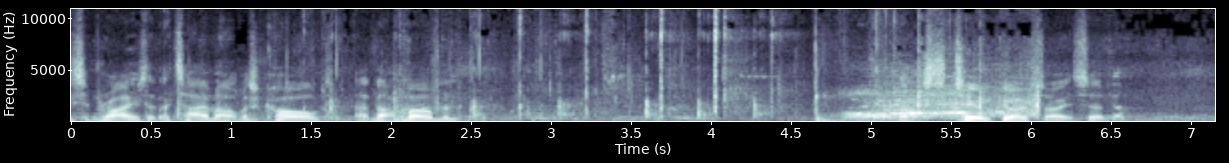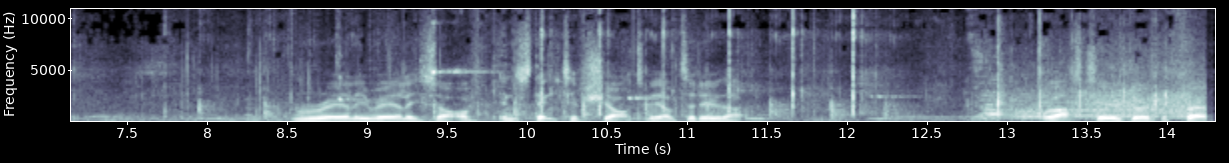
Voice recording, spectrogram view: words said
Surprised that the timeout was called at that moment. That's too good, so it's a really, really sort of instinctive shot to be able to do that. Well, that's too good. The first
